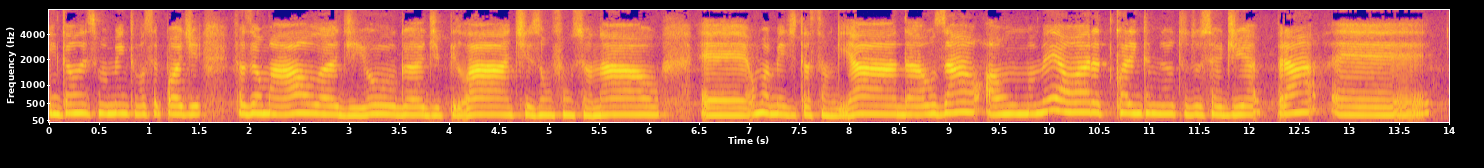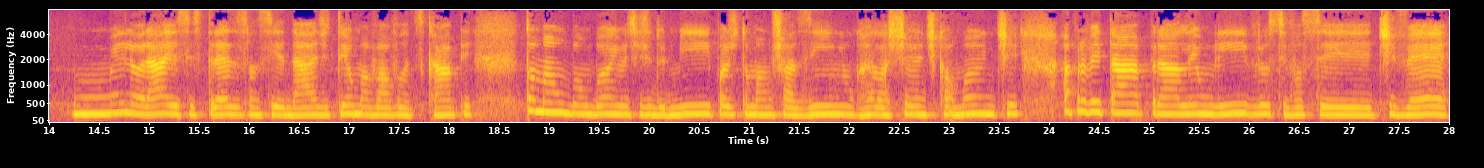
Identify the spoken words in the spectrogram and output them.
então nesse momento você pode fazer uma aula de yoga, de pilates, um funcional, é, uma meditação guiada, usar uma meia hora, 40 minutos do seu dia para é, melhorar esse estresse, essa ansiedade, ter uma válvula de escape, tomar um bom banho antes de dormir, pode tomar um chazinho relaxante, calmante, aproveitar para ler um livro, se você tiver,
